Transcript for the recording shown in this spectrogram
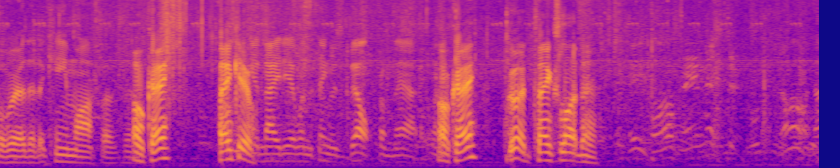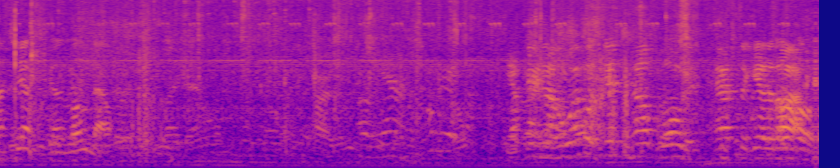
over there that it came off of. uh, Okay, thank you. Get you. an idea when the thing was built from that. Okay, good, thanks a lot, Dan. Hey, Bob. No, not yet. We're gonna load now. Okay, now whoever's getting help load it has to get it off.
